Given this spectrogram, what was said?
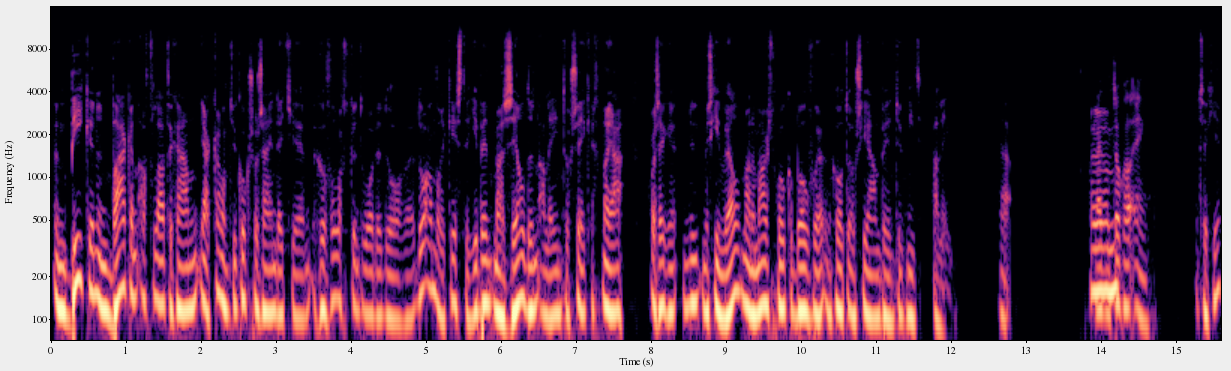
een beacon, een baken af te laten gaan. Ja, kan het natuurlijk ook zo zijn dat je gevolgd kunt worden door, eh, door andere kisten. Je bent maar zelden alleen, toch zeker. Nou ja, ik wou zeggen, nu misschien wel. Maar normaal gesproken boven een grote oceaan ben je natuurlijk niet alleen. Ehm, Lijkt me toch wel eng. Wat zeg je?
